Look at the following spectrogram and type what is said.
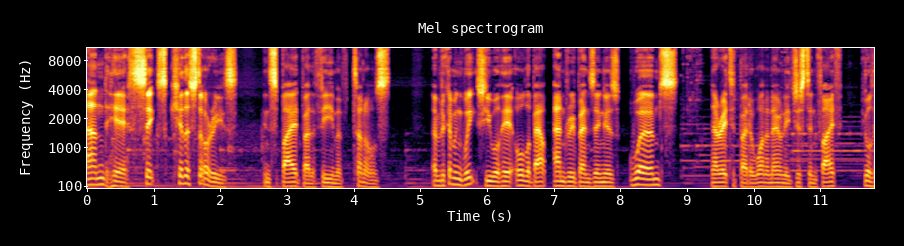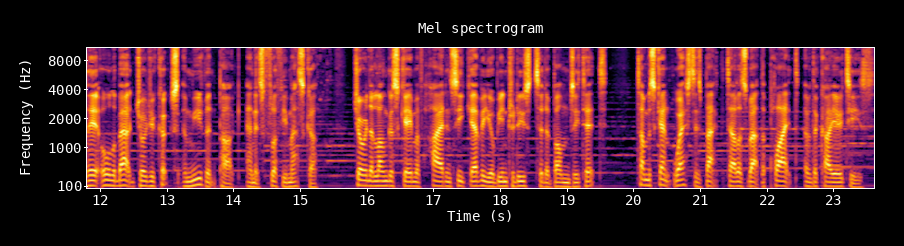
And hear six killer stories inspired by the theme of tunnels. Over the coming weeks, you will hear all about Andrew Benzinger's Worms, narrated by the one and only Justin Fife. You'll hear all about Georgia Cook's amusement park and its fluffy mascot. During the longest game of hide and seek ever, you'll be introduced to the Bombsy Tit. Thomas Kent West is back to tell us about the plight of the coyotes.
